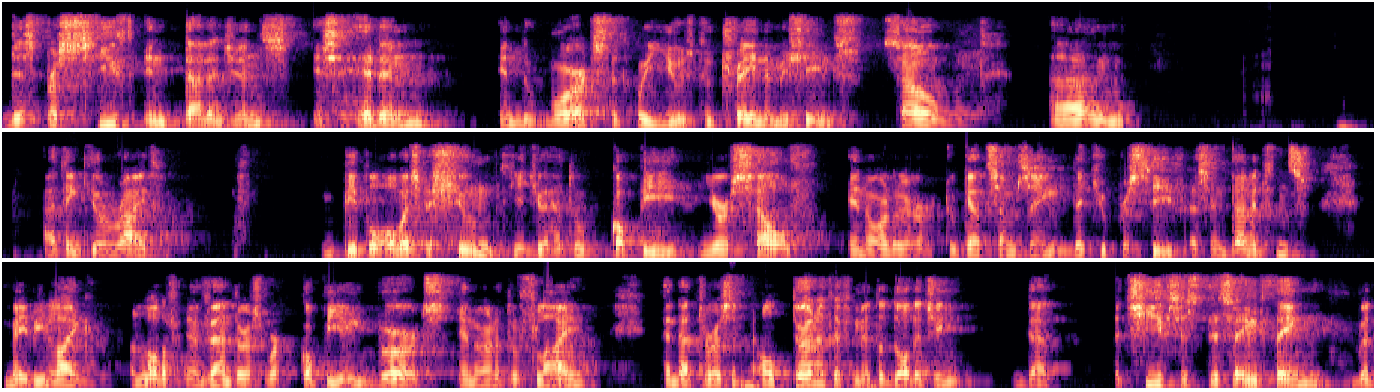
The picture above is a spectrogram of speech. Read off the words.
this perceived intelligence is hidden in the words that we use to train the machines. So um, I think you're right. People always assumed that you had to copy yourself in order to get something that you perceive as intelligence. Maybe like a lot of inventors were copying birds in order to fly, and that there is an alternative methodology that achieves the same thing, but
